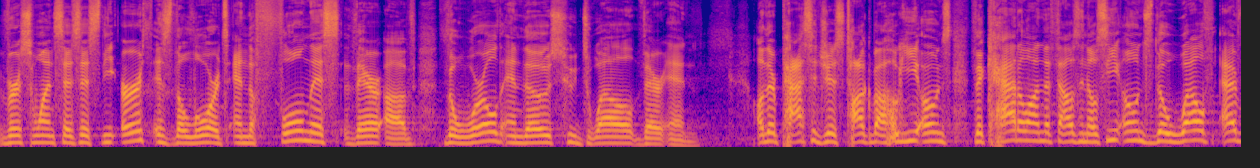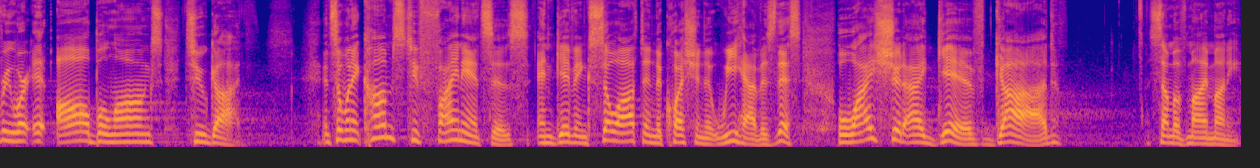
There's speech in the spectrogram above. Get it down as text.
verse 1 says this The earth is the Lord's and the fullness thereof, the world and those who dwell therein. Other passages talk about how he owns the cattle on the thousand hills, he owns the wealth everywhere. It all belongs to God. And so when it comes to finances and giving, so often the question that we have is this well, why should I give God some of my money?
